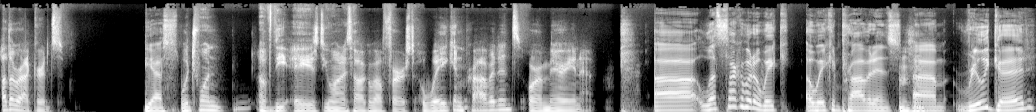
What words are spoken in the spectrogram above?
other records. Yes. Which one of the A's do you want to talk about first? A Wake in Providence or a marionette? Uh, let's talk about Awake A Wake in Providence. Mm-hmm. Um, really good.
